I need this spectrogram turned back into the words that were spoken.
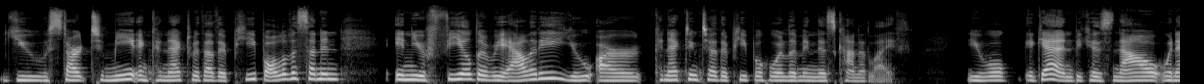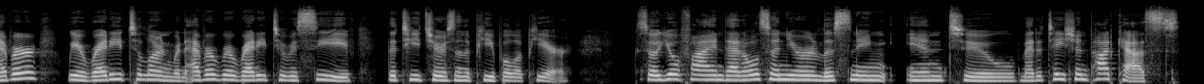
you start to meet and connect with other people. All of a sudden, in your field of reality, you are connecting to other people who are living this kind of life. You will, again, because now, whenever we are ready to learn, whenever we're ready to receive, the teachers and the people appear. So you'll find that all of a sudden you're listening into meditation podcasts.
